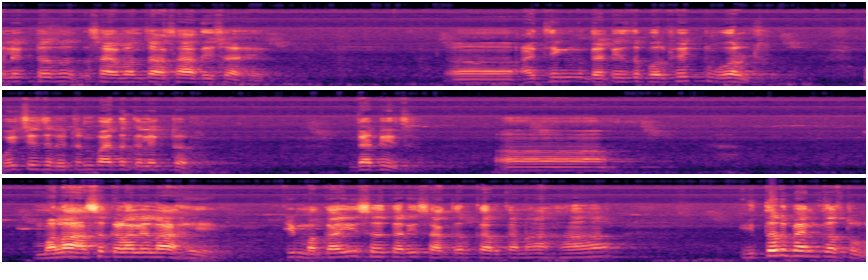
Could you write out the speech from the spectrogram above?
कलेक्टर साहेबांचा असा आदेश आहे. I think that is the perfect word which is written by the collector that is मला असं कळालेलं आहे की मकाई सहकारी साखर कारखाना हा इतर बँकातून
